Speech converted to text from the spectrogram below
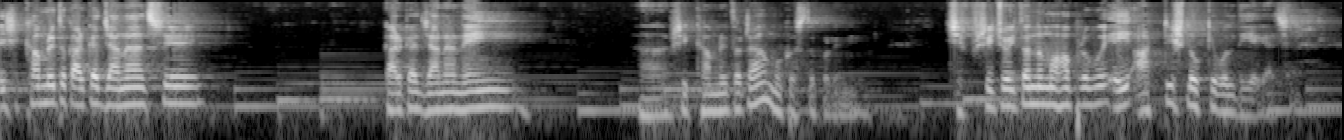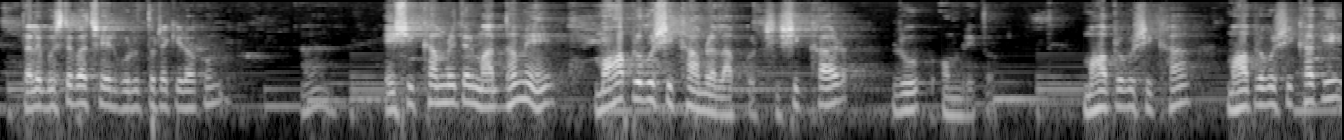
এই শিক্ষামৃত কার কার জানা আছে? কার কার জানা নেই? শিক্ষামৃতটা মুখস্থ করে নিন। শ্রী চৈতন্য মহাপ্রভু এই আটটি শ্লোক কেবল দিয়ে গেছে তাহলে বুঝতে পারছ এর গুরুত্বটা কীরকম? এই শিক্ষামৃতের মাধ্যমে মহাপ্রভুর শিক্ষা আমরা লাভ করছি। শিক্ষার রূপ অমৃত। মহাপ্রভুর শিক্ষা মহাপ্রভুর শিক্ষা কি?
